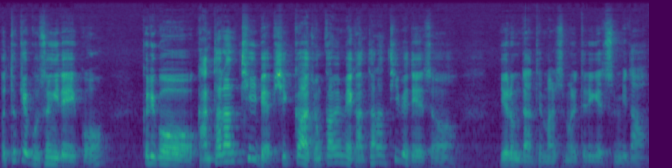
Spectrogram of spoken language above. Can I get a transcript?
어떻게 구성이 되어 있고 그리고 간단한 팁에 시가 종가 매매 간단한 팁에 대해서 여러분들한테 말씀을 드리겠습니다.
